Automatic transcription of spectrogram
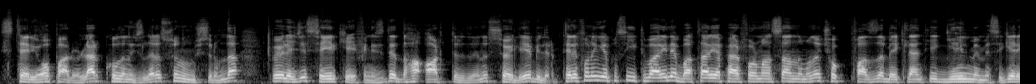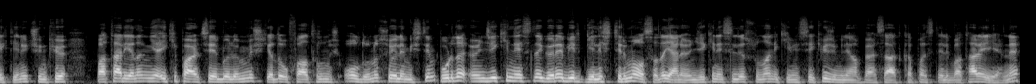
stereo hoparlörler kullanıcılara sunulmuş durumda. Böylece seyir keyfinizi de daha arttırdığını söyleyebilirim. Telefonun yapısı itibariyle batarya performansı anlamında çok fazla beklentiye girilmemesi gerektiğini çünkü bataryanın ya iki parçaya bölünmüş ya da ufaltılmış olduğunu söylemiştim. Burada önceki nesle göre bir geliştirme olsa da yani önceki nesilde sunulan 2800 mAh kapasiteli batarya yerine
